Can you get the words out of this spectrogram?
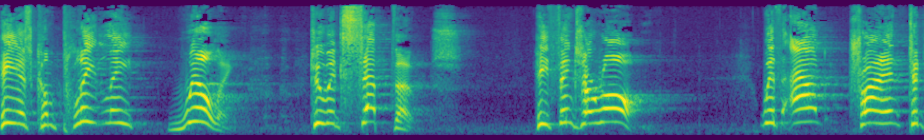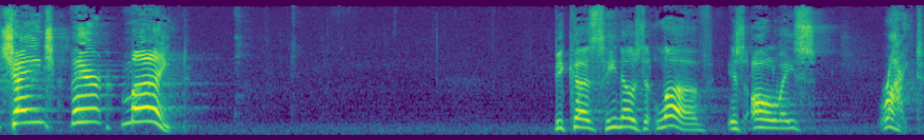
he is completely willing to accept those he thinks are wrong without trying to change their mind. Because he knows that love is always right.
